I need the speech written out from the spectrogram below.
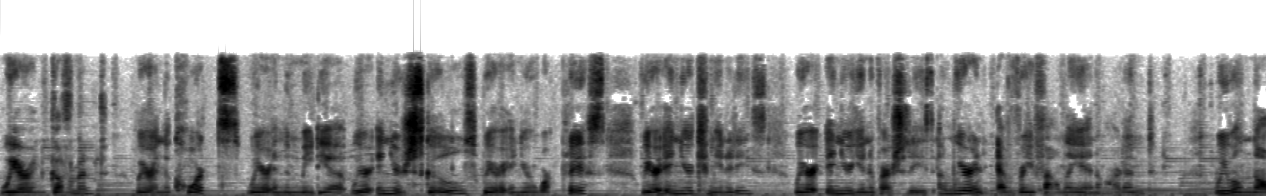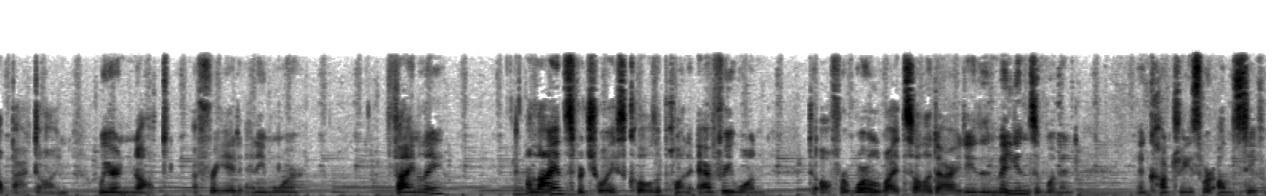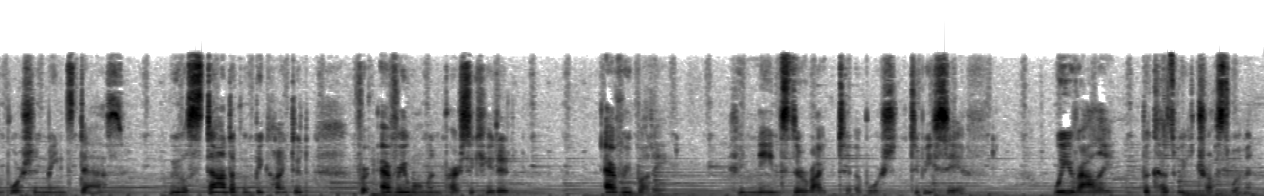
We are in government, we are in the courts, we are in the media, we are in your schools, we are in your workplace, we are in your communities, we are in your universities, and we are in every family in Ireland. We will not back down. We are not afraid anymore. Finally, Alliance for Choice calls upon everyone to offer worldwide solidarity to the millions of women in countries where unsafe abortion means death. We will stand up and be counted for every woman persecuted everybody who needs the right to abortion to be safe. We rally because we trust women.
